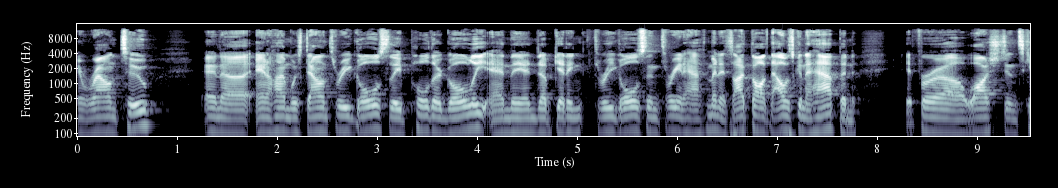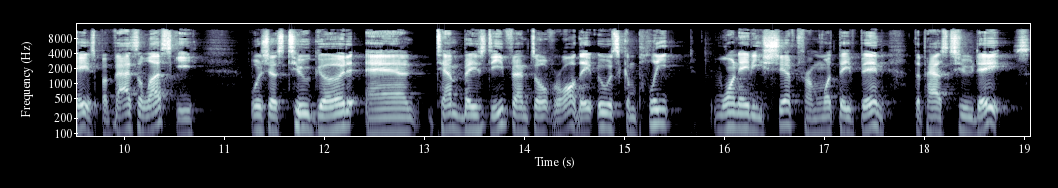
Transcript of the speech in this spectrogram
in round two and uh, Anaheim was down three goals. They pulled their goalie, and they ended up getting three goals in three and a half minutes. I thought that was going to happen for uh, Washington's case, but Vasilevskiy was just too good, and Tampa Bay's defense overall, they, it was complete 180 shift from what they've been the past two days,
